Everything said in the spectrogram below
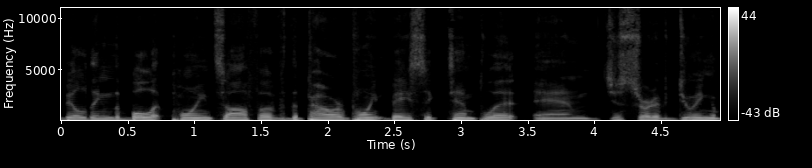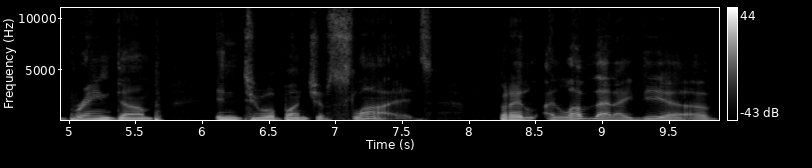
building the bullet points off of the PowerPoint basic template and just sort of doing a brain dump into a bunch of slides. But I, I love that idea of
